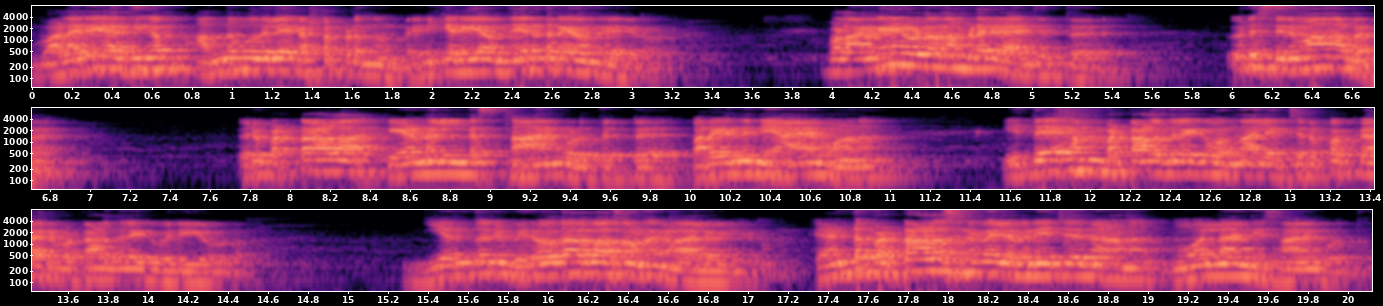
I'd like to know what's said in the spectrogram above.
വളരെയധികം അന്ന് മുതലേ കഷ്ടപ്പെടുന്നുണ്ട്. എനിക്കറിയാം നേരിട്ടറിയാവുന്ന കാര്യമാണ്. അപ്പോൾ അങ്ങനെയുള്ള നമ്മുടെ രാജ്യത്ത് ഒരു സിനിമാ നടന് ഒരു പട്ടാള കേണലിന്റെ സ്ഥാനം കൊടുത്തിട്ട് പറയുന്ന ന്യായമാണ് ഇദ്ദേഹം പട്ടാളത്തിലേക്ക് വന്നാലേ ചെറുപ്പക്കാർ പട്ടാളത്തിലേക്ക് വരികയുള്ളൂ. എന്തൊരു വിരോധാഭാസമാണ് നിങ്ങൾ ആലോചിക്കണം. രണ്ട് പട്ടാള സിനിമയിൽ അഭിനയിച്ചതിനാണ് മോഹൻലാൽ ഈ സ്ഥാനം കൊടുത്തത്.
